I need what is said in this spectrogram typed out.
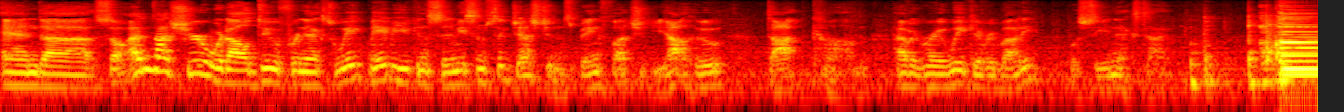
and uh, so I'm not sure what I'll do for next week. Maybe you can send me some suggestions, bingfutch at yahoo.com. Have a great week, everybody. We'll see you next time.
